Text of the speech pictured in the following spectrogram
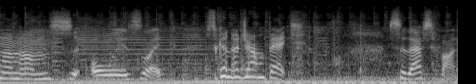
My mom's always like, "It's gonna jump it," so that's fun.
